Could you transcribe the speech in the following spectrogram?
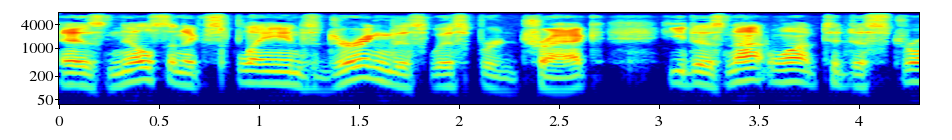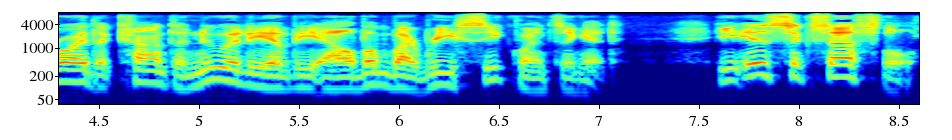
as Nilsson explains during this whispered track, he does not want to destroy the continuity of the album by resequencing it. He is successful,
